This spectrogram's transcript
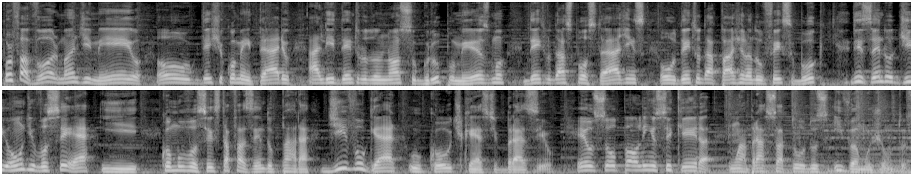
Por favor, mande e-mail ou deixe comentário ali dentro do nosso grupo mesmo, dentro das postagens ou dentro da página do Facebook, dizendo de onde você é e como você está fazendo para divulgar o Coachcast Brasil. Eu sou Paulinho Siqueira, um abraço a todos e vamos juntos.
